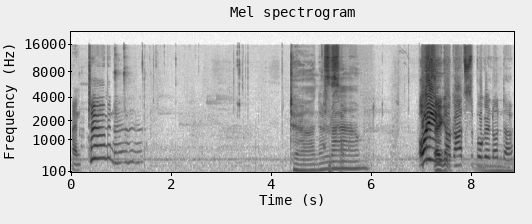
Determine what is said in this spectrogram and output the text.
Ein Terminal. Turn so- around. Ui, Ey, da ge- geht's zu Buggeln unter.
